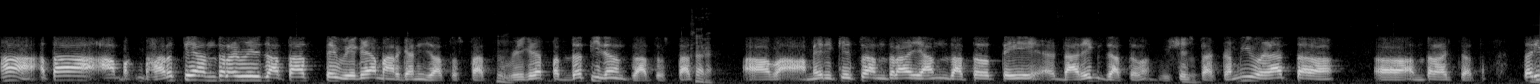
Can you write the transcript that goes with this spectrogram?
हा आता भारतीय अंतराळवीर जातात ते वेगळ्या मार्गाने जात असतात. वेगळ्या पद्धतीनं जात असतात. अमेरिकेचं अंतराळ यान जातं ते डायरेक्ट जातं विशेषतः कमी वेळात अंतराळात जातं. तरी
